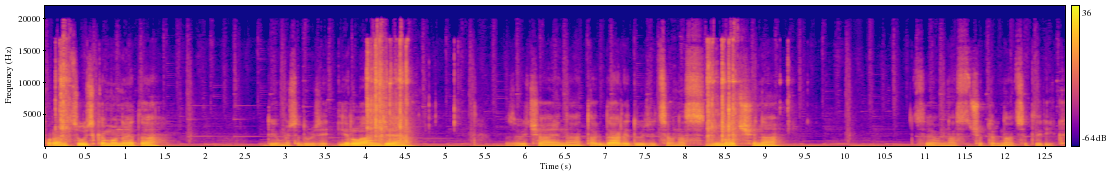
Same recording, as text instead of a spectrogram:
Французька монета. Дивимося, друзі, Ірландія. Звичайна. Так, далі, друзі, це у нас Німеччина. Це у нас 14 рік.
